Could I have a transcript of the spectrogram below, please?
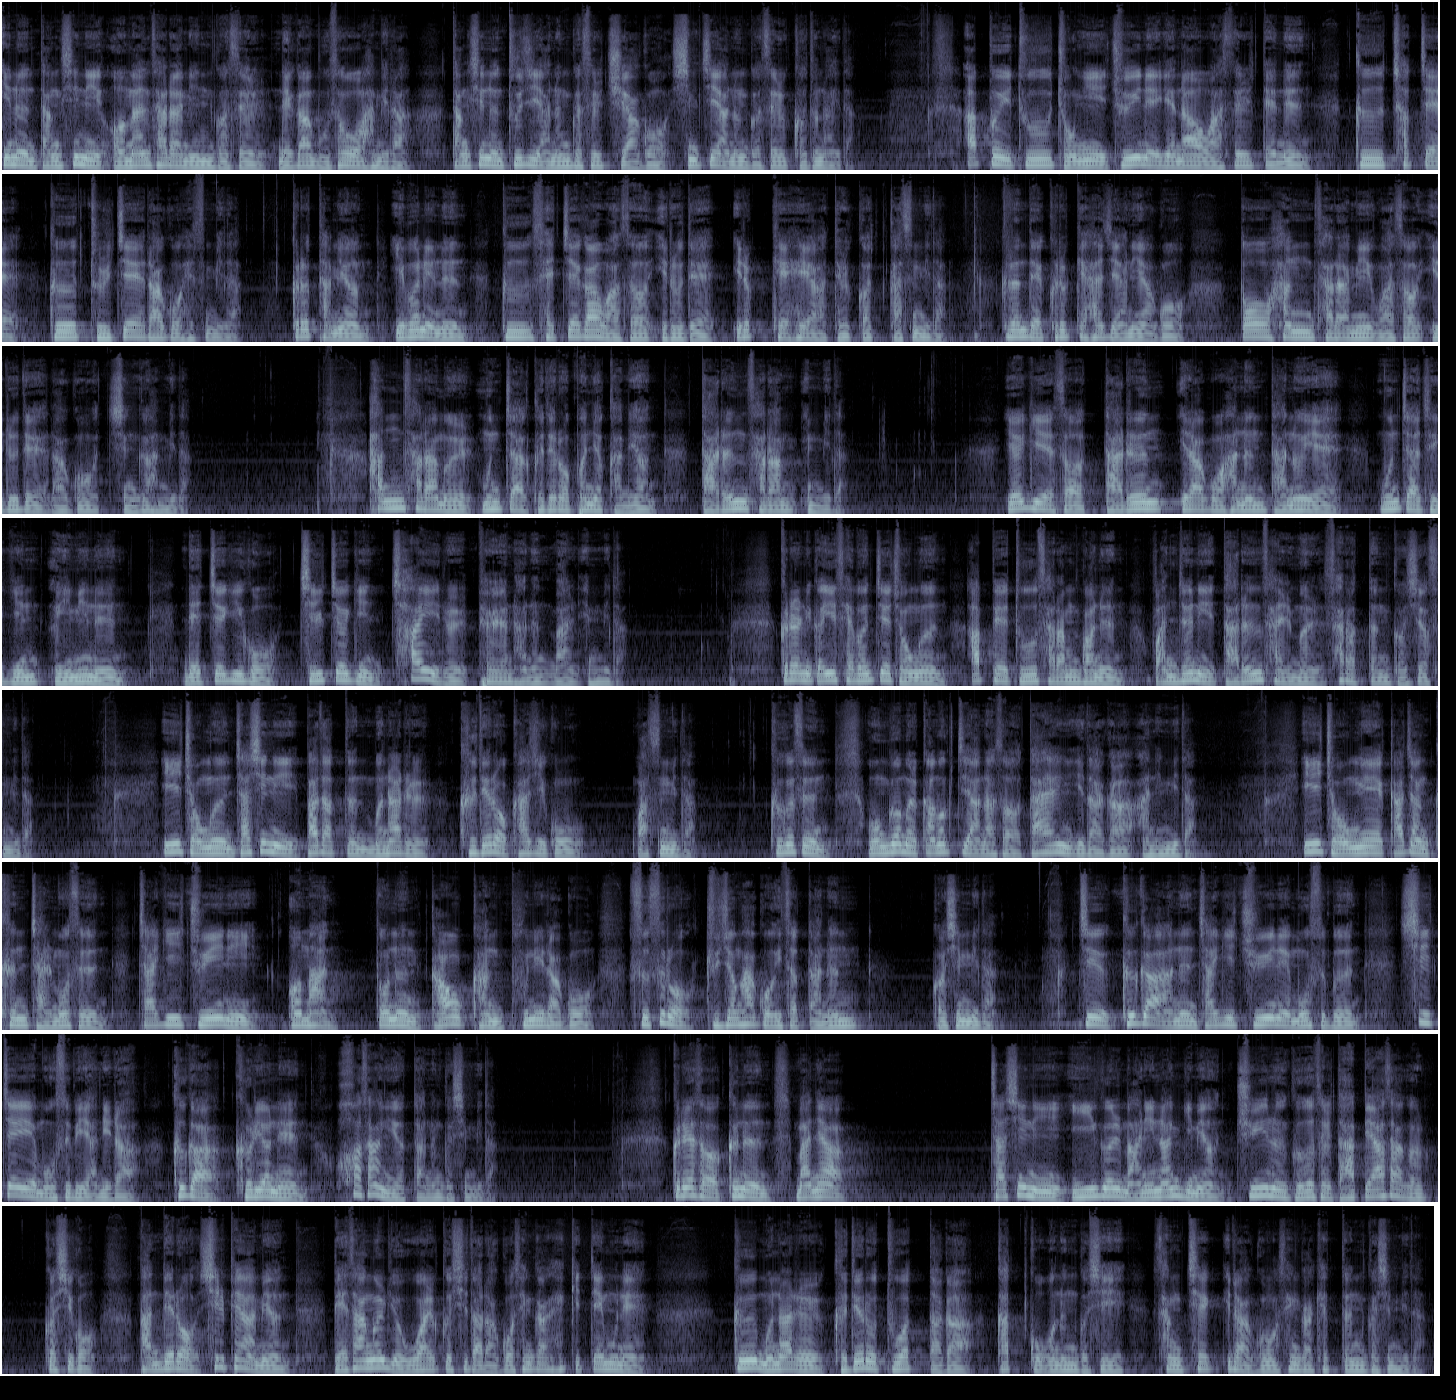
이는 당신이 엄한 사람인 것을 내가 무서워함이라. 당신은 두지 않은 것을 취하고 심지 않은 것을 거두나이다. 앞의 두 종이 주인에게 나왔을 때는 그 첫째, 그 둘째라고 했습니다. 그렇다면 이번에는 그 셋째가 와서 이르되 이렇게 해야 될 것 같습니다. 그런데 그렇게 하지 아니하고 또 한 사람이 와서 이르되라고 증거합니다. 한 사람을 문자 그대로 번역하면 다른 사람입니다. 여기에서 다른이라고 하는 단어의 문자적인 의미는 내적이고 질적인 차이를 표현하는 말입니다. 그러니까 이 세 번째 종은 앞에 두 사람과는 완전히 다른 삶을 살았던 것이었습니다. 이 종은 자신이 받았던 문화를 그대로 가지고 왔습니다. 그것은 원금을 까먹지 않아서 다행이다가 아닙니다. 이 종의 가장 큰 잘못은 자기 주인이 엄한 또는 가혹한 분이라고 스스로 규정하고 있었다는 것입니다. 즉, 그가 아는 자기 주인의 모습은 실제의 모습이 아니라 그가 그려낸 허상이었다는 것입니다. 그래서 그는 만약 자신이 이익을 많이 남기면 주인은 그것을 다 빼앗아갈 것이고 반대로 실패하면 배상을 요구할 것이다라고 생각했기 때문에 그 문화를 그대로 두었다가 갖고 오는 것이 상책이라고 생각했던 것입니다.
